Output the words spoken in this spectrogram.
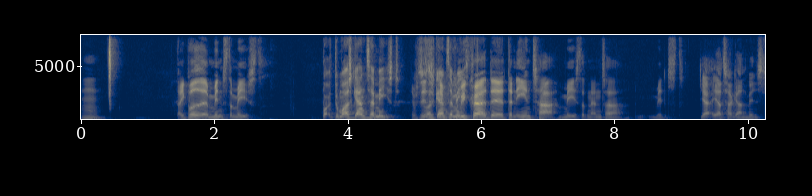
Hmm. Der er ikke både øh, mindst og mest. Du må også gerne tage mest. Jeg vil Du må også gerne tage kan vi mest. ikke køre, at øh, den ene tager mest, og den anden tager mindst? Ja, jeg tager gerne mindst.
